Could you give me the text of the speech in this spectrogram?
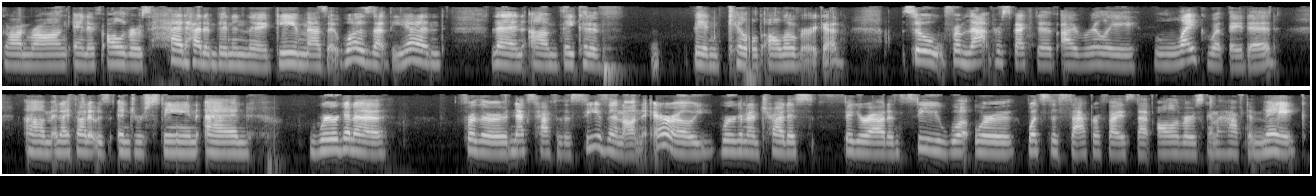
gone wrong and if Oliver's head hadn't been in the game as it was at the end then um, they could have been killed all over again. So from that perspective, I really like what they did, um, and I thought it was interesting. And we're gonna, for the next half of the season on Arrow, we're gonna try to figure out and see what were what's the sacrifice that Oliver's gonna have to make,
